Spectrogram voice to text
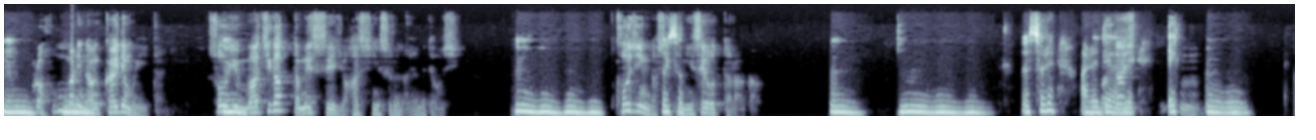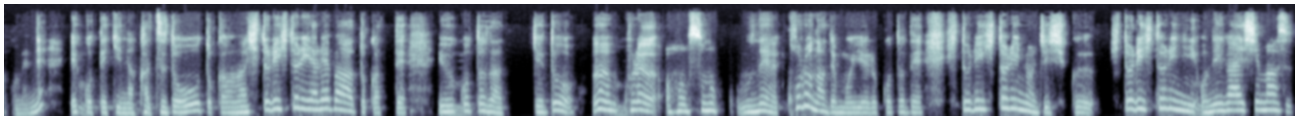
うん。これはほんまに何回でも言いたい。そういう間違ったメッセージを発信するのはやめてほしい。うんうんうんうん。個人が責任背負ったらあかん。うん。うんうんうん。それ、あれだよね。えうんうんうん。ごめんね。エコ的な活動とか、一人一人やればとかっていうことだけど、うん、うんこれ、あそのね、コロナでも言えることで、一人一人の自粛、一人一人にお願いします。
